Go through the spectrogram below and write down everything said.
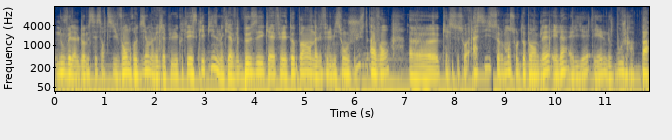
nouvel album. C'est sorti vendredi. On avait déjà pu écouter Escapism qui avait buzzé, qui avait fait les top 1. On avait fait l'émission juste avant euh, qu'elle se soit assise tout simplement sur le top 1 anglais. Et là, elle y est et elle ne bougera pas.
